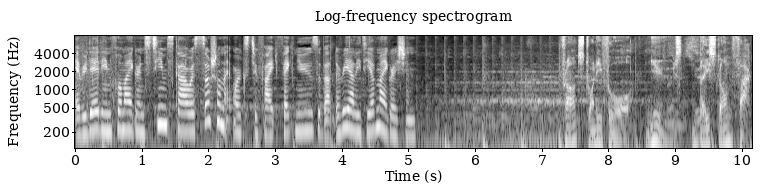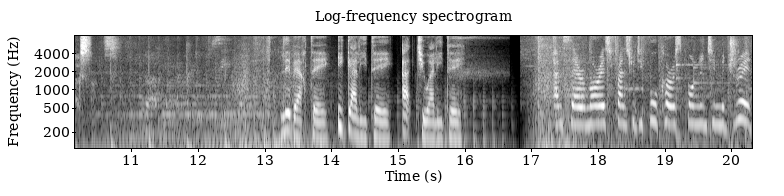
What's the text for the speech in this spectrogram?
Every day, the Info Migrants team scours social networks to fight fake news about the reality of migration. France 24, news based on facts. Liberté, égalité, actualité. I'm Sarah Morris, France 24 correspondent in Madrid.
